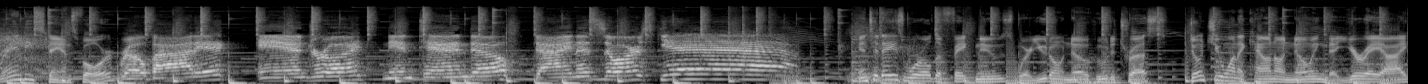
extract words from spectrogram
Randy stands for Robotic, Android, Nintendo, dinosaurs, yeah! In today's world of fake news where you don't know who to trust, don't you want to count on knowing that your AI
